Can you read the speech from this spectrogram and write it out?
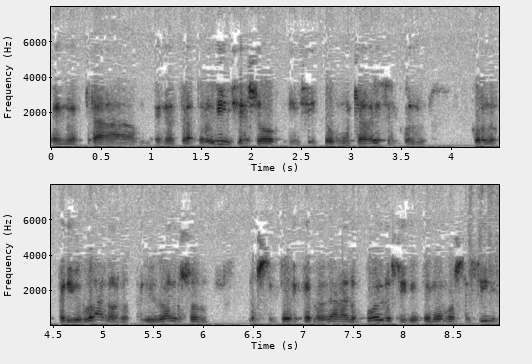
en nuestra en nuestra provincia. Yo insisto muchas veces con, con los periurbanos, los periurbanos son los sectores que rodean a los pueblos y que tenemos así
